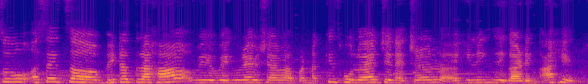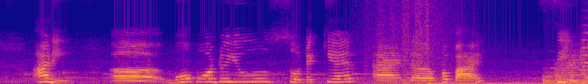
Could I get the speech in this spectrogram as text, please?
सो असेच भेटत राहा. वे वेगवेगळ्या विषयावर आपण नक्कीच बोलूया जे नॅचरल हिलिंग रिगार्डिंग आहेत. आणि more power to you so take care and uh, bye bye see you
